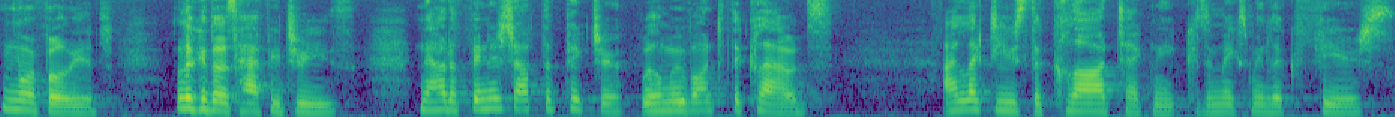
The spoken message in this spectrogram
More foliage. Look at those happy trees. Now to finish off the picture, we'll move on to the clouds. I like to use the claw technique because it makes me look fierce.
